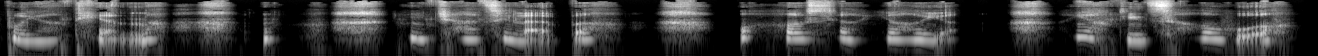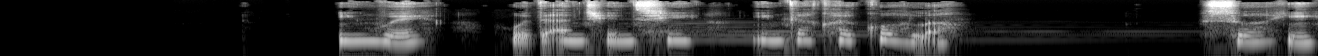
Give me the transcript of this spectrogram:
不要舔了，你插进来吧，我好想要呀。”要你操我，因为我的安全期应该快过了，所以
